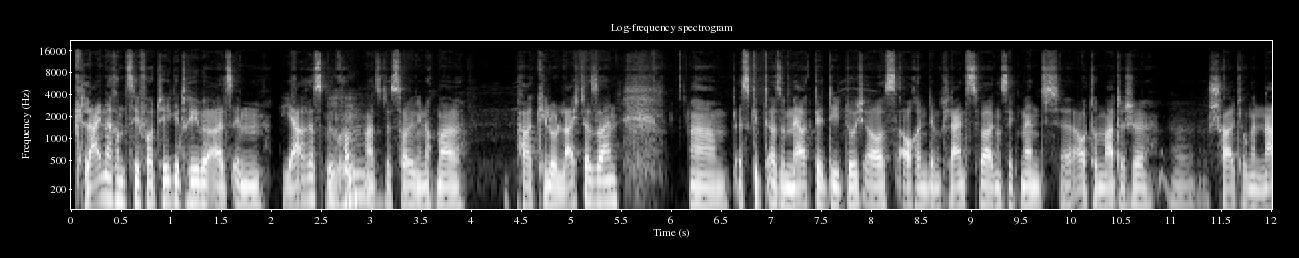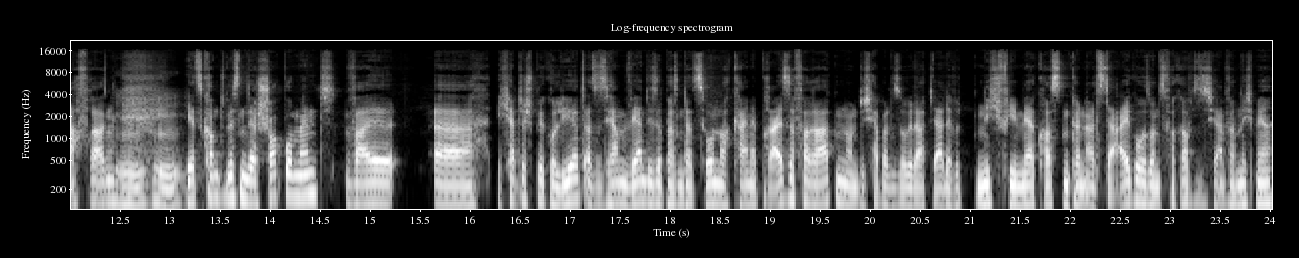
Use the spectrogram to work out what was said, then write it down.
kleineren CVT-Getriebe als im Jahres Mhm. bekommen. Also das soll irgendwie nochmal ein paar Kilo leichter sein. Ähm, es gibt also Märkte, die durchaus auch in dem Kleinstwagensegment äh, automatische äh, Schaltungen nachfragen. Mhm. Jetzt kommt ein bisschen der Schockmoment, weil äh, ich hatte spekuliert, also sie haben während dieser Präsentation noch keine Preise verraten und ich habe dann so gedacht, ja, der wird nicht viel mehr kosten können als der Igo, sonst verkauft es sich einfach nicht mehr.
